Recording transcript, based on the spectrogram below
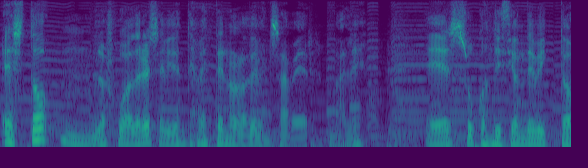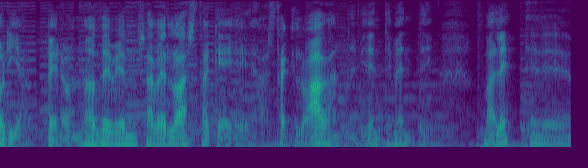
Esto mm, los jugadores evidentemente no lo deben saber, ¿vale? Es su condición de victoria, pero no deben saberlo hasta que, hasta que lo hagan, evidentemente, ¿vale? Eh,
